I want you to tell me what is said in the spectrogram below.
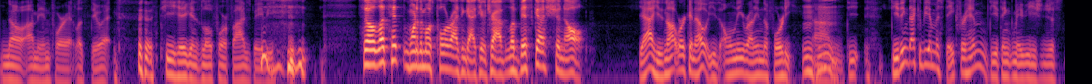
No, I'm in for it. Let's do it. Tee Higgins, low four fives, baby. So let's hit one of the most polarizing guys here, Trav. Laviska Shenault. Yeah, he's not working out. He's only running the 40. Mm-hmm. Um, do, do you think that could be a mistake for him? Do you think maybe he should just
